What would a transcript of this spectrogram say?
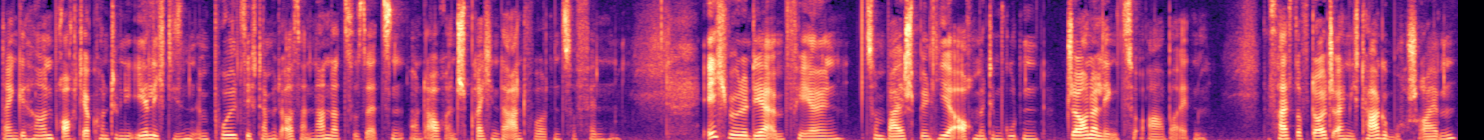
Dein Gehirn braucht ja kontinuierlich diesen Impuls, sich damit auseinanderzusetzen und auch entsprechende Antworten zu finden. Ich würde dir empfehlen, zum Beispiel hier auch mit dem guten Journaling zu arbeiten. Das heißt auf Deutsch eigentlich Tagebuch schreiben,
